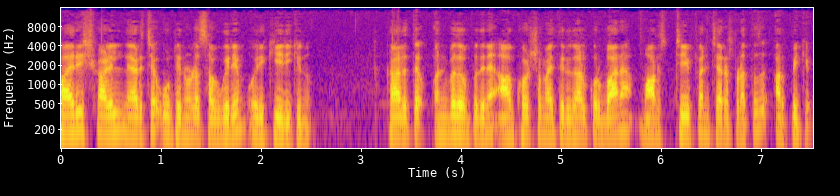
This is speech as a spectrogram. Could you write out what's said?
പാരീഷ് ഹാളിൽ നേർച്ച ഊട്ടിനുള്ള സൗകര്യം ഒരുക്കിയിരിക്കുന്നു. കാലത്ത് ഒൻപത് മുപ്പതിന് ആഘോഷമായ തിരുനാൾ കുർബാന മാർ സ്റ്റീഫൻ ചെരപ്പണത്ത് അർപ്പിക്കും.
